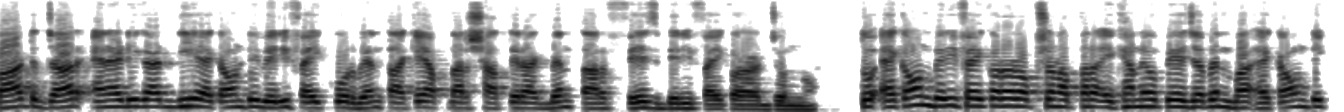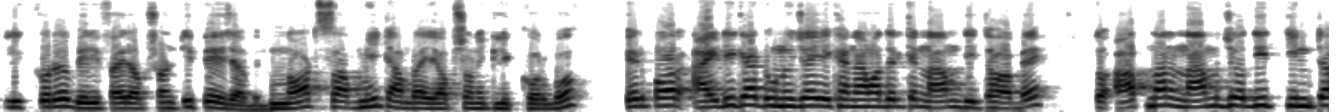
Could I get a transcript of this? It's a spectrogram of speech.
বাট যার এনআইডি কার্ড দিয়ে অ্যাকাউন্টটি ভেরিফাই করবেন, তাকে আপনার সাথে রাখবেন তার ফেস ভেরিফাই করার জন্য। তো অ্যাকাউন্ট ভেরিফাই করার অপশন আপনারা এখানেও পেয়ে যাবেন বা অ্যাকাউন্টে ক্লিক করেও ভেরিফাইয়ের অপশনটি পেয়ে যাবেন। নট সাবমিট আমরা এই অপশনে ক্লিক করব। এরপর আইডি কার্ড অনুযায়ী এখানে আমাদেরকে নাম দিতে হবে। তো আপনার নাম যদি তিনটা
